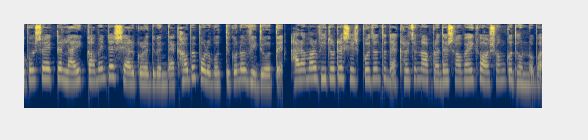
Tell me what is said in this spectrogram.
অবশ্যই একটা লাইক কমেন্ট আর শেয়ার করে দিবেন। দেখা হবে পরবর্তী কোনো ভিডিওতে আর আমার ভিডিওটা শেষ পর্যন্ত দেখার জন্য আপনাদের সবাইকে অসংখ্য ধন্যবাদ।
